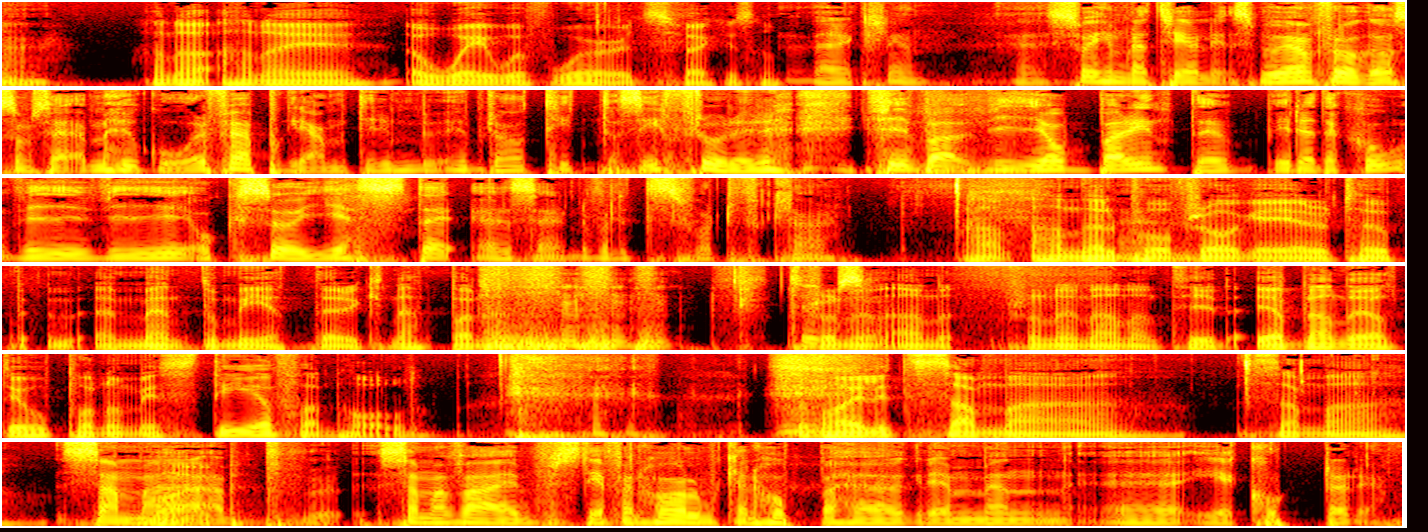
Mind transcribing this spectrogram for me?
Han har, han har ju a way with words, verkar som. Verkligen. Eh, Så himla trevligt. Så började han fråga oss om så här, men hur går det för det här programmet? Är det bra tittarsiffror? Är det? Vi, bara, vi jobbar inte i redaktion, vi, vi är också gäster. Eller så här, det var lite svårt att förklara. Han, han höll på att fråga er att ta upp mentometerknapparna typ från, så. en annan, från en annan tid. Jag blandar alltid ihop honom med Stefan Holm. De har ju lite samma, samma Samma vibe. samma vibe. Stefan Holm kan hoppa högre men eh, är kortare.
